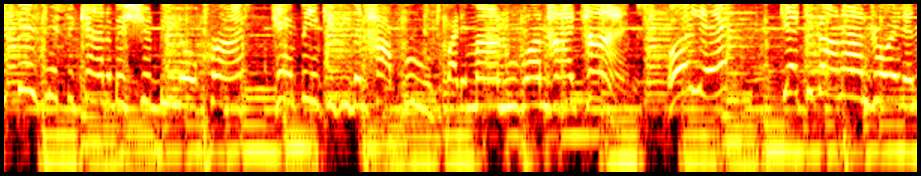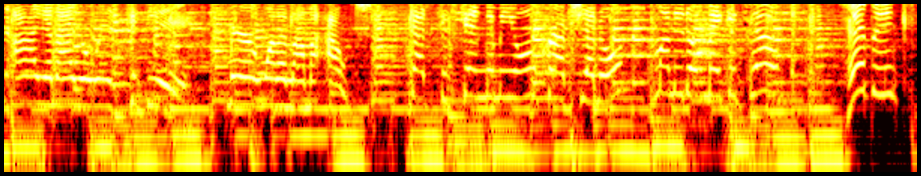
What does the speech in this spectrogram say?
The business of cannabis should be no crime. Hemp Inc. is even hot proved by the man who run high times. Oh yeah? Get it on Android and I and iOS today. Marijuana Llama out. Got to tend to me own crops, you. Money don't make itself. Hemp Inc.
